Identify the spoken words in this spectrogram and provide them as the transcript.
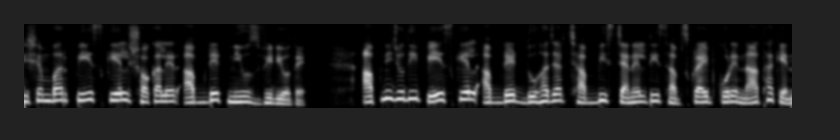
ডিসেম্বর পে স্কেল সকালের আপডেট নিউজ ভিডিওতে। আপনি যদি পে স্কেল আপডেট দু হাজার ছাব্বিশ চ্যানেলটি সাবস্ক্রাইব করে না থাকেন,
